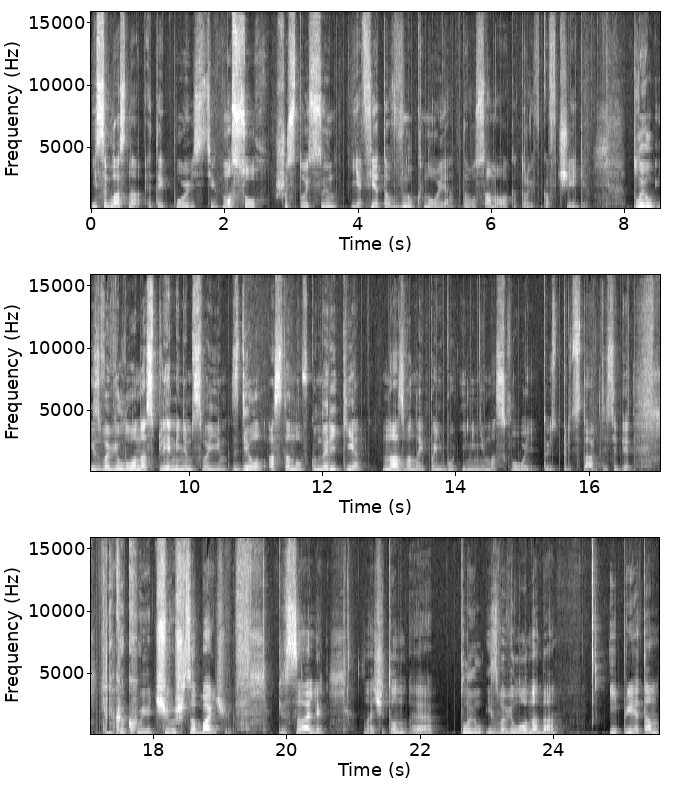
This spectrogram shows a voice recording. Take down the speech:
И согласно этой повести, Мосох, шестой сын Яфета, внук Ноя, того самого, который в ковчеге, плыл из Вавилона с племенем своим, сделал остановку на реке названной по его имени Москвой. То есть представьте себе, какую чушь собачью писали. Значит, он э, плыл из Вавилона, да, и при этом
